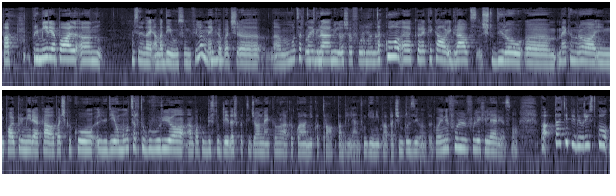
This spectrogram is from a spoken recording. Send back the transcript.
pa primerja pol. Um, Mislim, da je Amadeus un film, ne, mm Mhm. -hmm. pač uh, um, Mozarta Od igra. Miloša Formana. Tako, uh, ki je kao igralec študiral uh, McEnroe in pol primerja, kao, pač, kako ljudje o Mozartu govorijo, ampak v bistvu gledaš pa ti John McEnroe, kako je nek otrok, pa briljanten genij, pa pač impulziven. Pa tako, in je ful, ful je hilarious. No. Pa ta tip je bil res tako.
